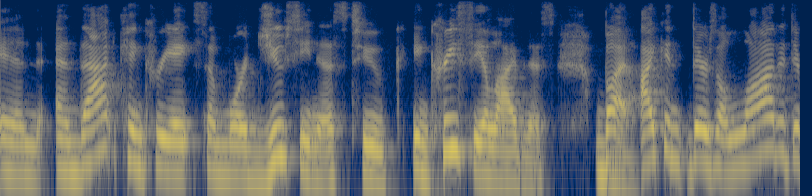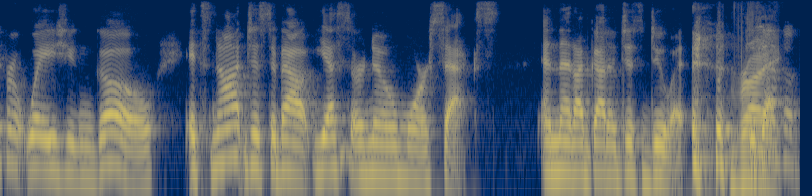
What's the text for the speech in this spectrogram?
and and that can create some more juiciness to increase the aliveness. But mm. i can there's a lot of different ways you can go. It's not just about yes or no more sex and that i've got to just do it Right. We have a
